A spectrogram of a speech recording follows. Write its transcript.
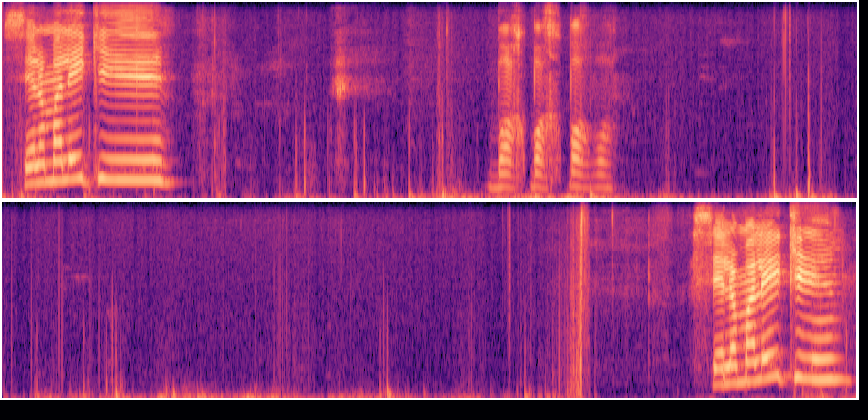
Selam aleyküm. Bak bak bak bak. Selam aleyküm.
